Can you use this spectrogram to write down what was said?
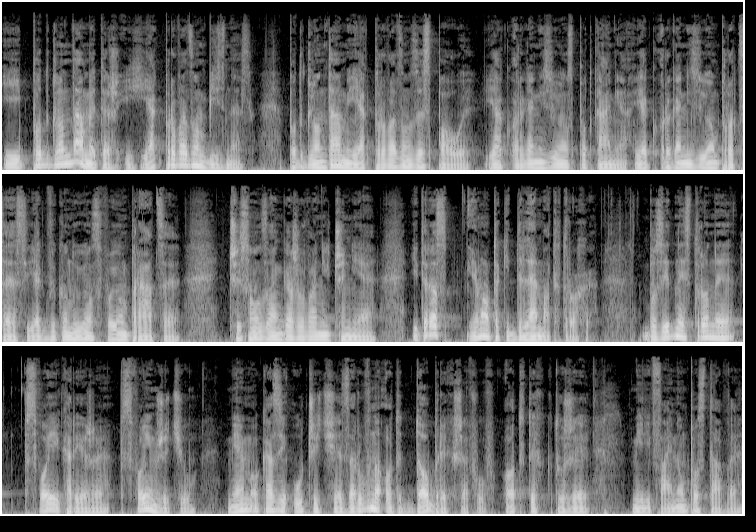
I podglądamy też ich, jak prowadzą biznes, podglądamy, jak prowadzą zespoły, jak organizują spotkania, jak organizują procesy, jak wykonują swoją pracę, czy są zaangażowani, czy nie. I teraz ja mam taki dylemat trochę, bo z jednej strony w swojej karierze, w swoim życiu miałem okazję uczyć się zarówno od dobrych szefów, od tych, którzy mieli fajną postawę,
